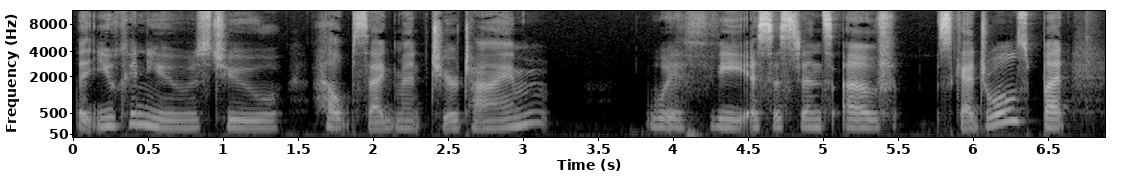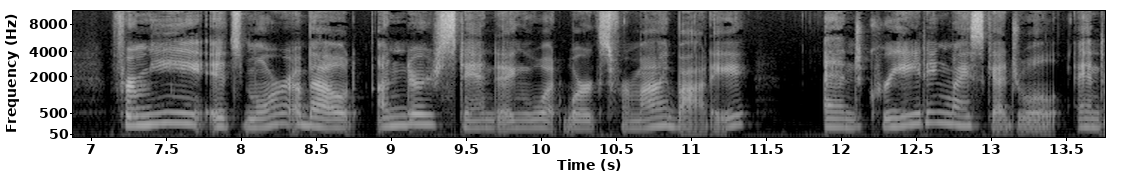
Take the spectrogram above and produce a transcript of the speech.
that you can use to help segment your time with the assistance of schedules. But for me, it's more about understanding what works for my body and creating my schedule and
